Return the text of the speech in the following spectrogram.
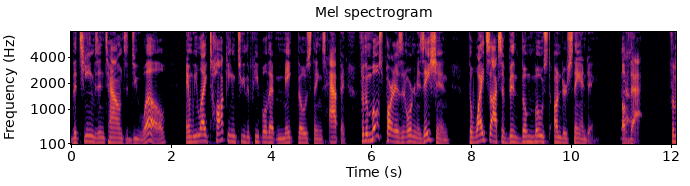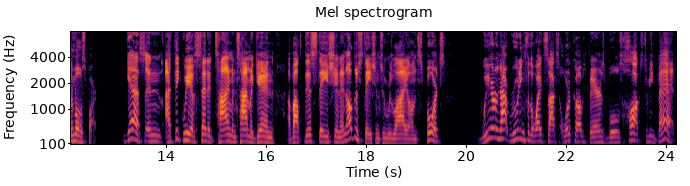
the teams in town to do well and we like talking to the people that make those things happen. For the most part as an organization, the White Sox have been the most understanding of that for the most part. Yes, and I think we have said it time and time again about this station and other stations who rely on sports. We are not rooting for the White Sox or Cubs, Bears, Bulls, Hawks to be bad.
